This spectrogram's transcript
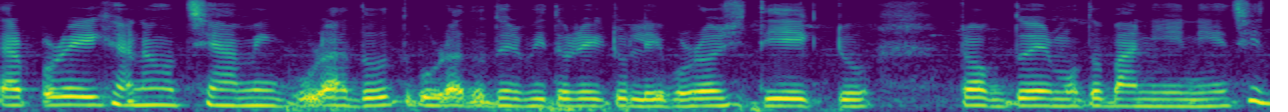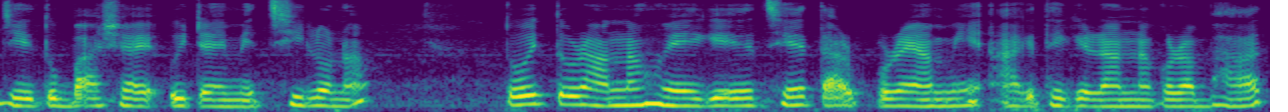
তারপরে এখানে হচ্ছে আমি গুঁড়া দুধ, গুঁড়া দুধের ভিতরে একটু লেবু রস দিয়ে একটু টক দইয়ের মতো বানিয়ে নিয়েছি, যেহেতু বাসায় ওই টাইমে ছিল না। তো ওই তো রান্না হয়ে গিয়েছে, তারপরে আমি আগে থেকে রান্না করা ভাত,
